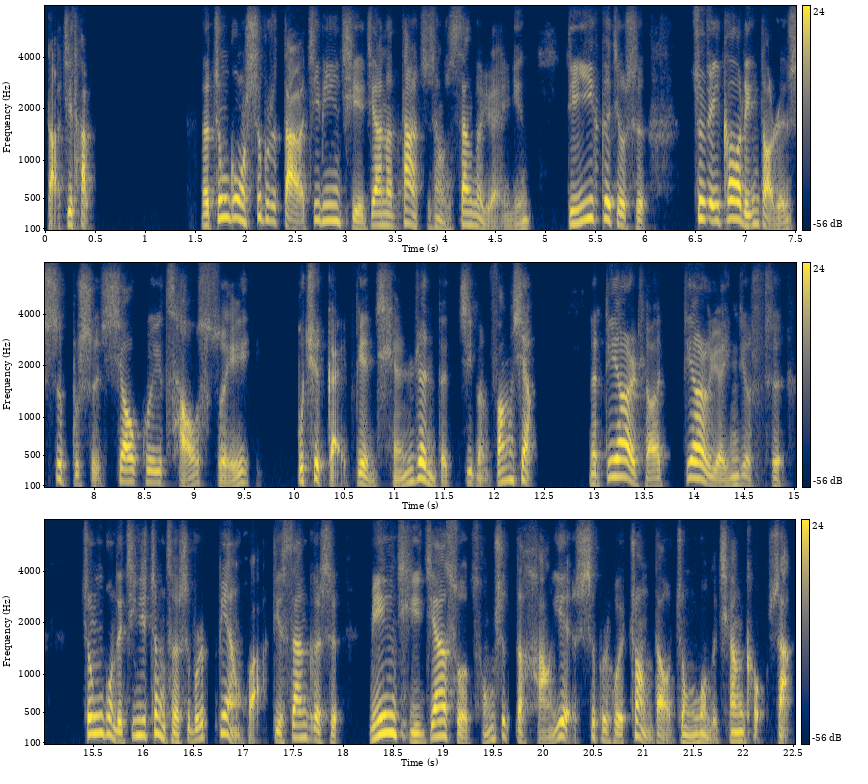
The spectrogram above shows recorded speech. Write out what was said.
打击他了。那中共是不是打击民营企业家呢？大致上是三个原因。第一个就是最高领导人是不是萧规曹随，不去改变前任的基本方向。那第二条，第二个原因就是中共的经济政策是不是变化。第三个是民营企业家所从事的行业是不是会撞到中共的枪口上。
